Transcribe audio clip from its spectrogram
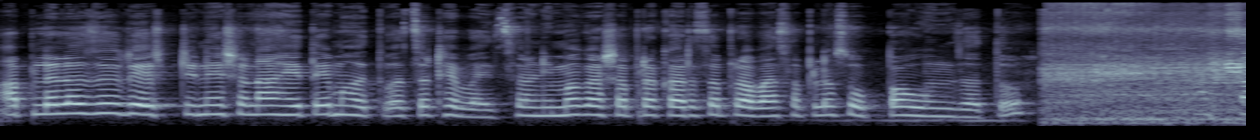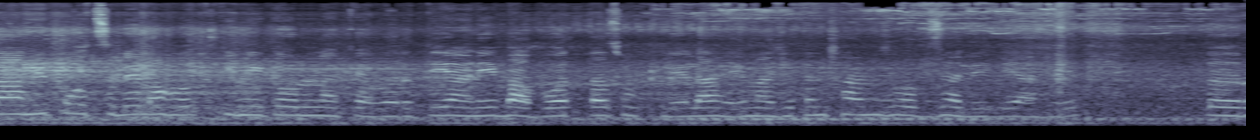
आपल्याला जे डेस्टिनेशन आहे ते महत्त्वाचं ठेवायचं आणि मग अशा प्रकारचा प्रवास आपला सोपा होऊन जातो. आत्ता आम्ही पोचलेलो आहोत किनी टोल नाक्यावरती आणि बाबू आत्ताच उठलेला आहे. माझी पण छान झोप झालेली आहे. तर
